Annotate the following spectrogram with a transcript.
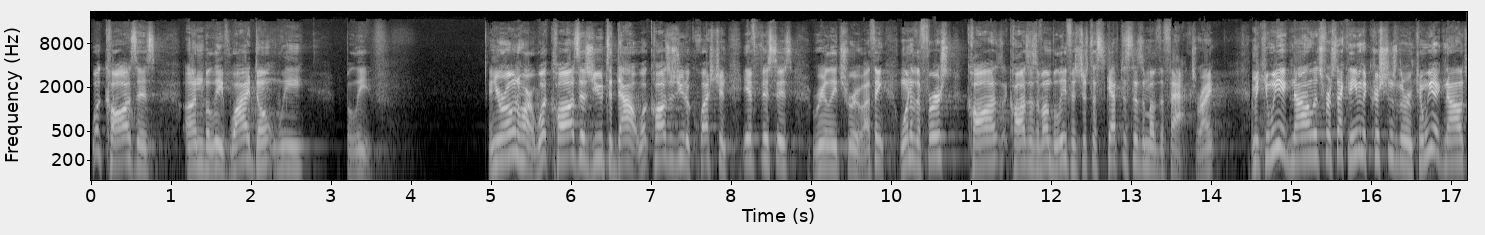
What causes unbelief? Why don't we believe? In your own heart, what causes you to doubt? What causes you to question if this is really true? I think one of the first cause, causes of unbelief is just a skepticism of the facts, right? I mean, can we acknowledge for a second, even the Christians in the room, can we acknowledge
